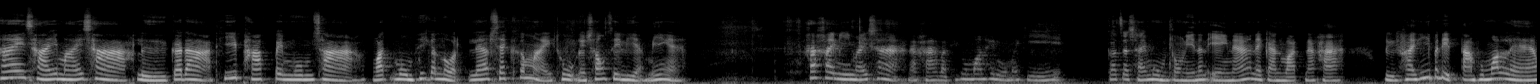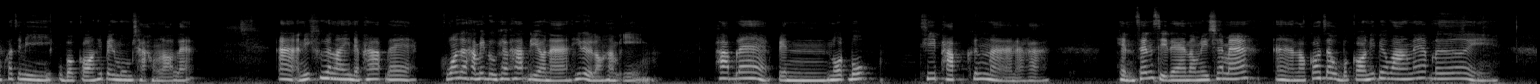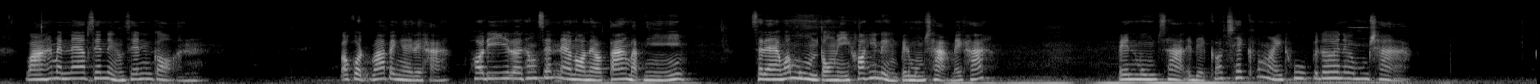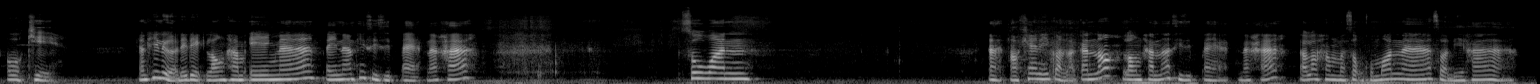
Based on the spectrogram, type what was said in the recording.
ให้ใช้ไม้ฉากหรือกระดาษที่พับเป็นมุมฉากวัดมุมที่กำหนด แล้วเช็คเครื่องหมายถูกในช่องสี่เหลี่ยมนี่ไง ถ้าใครมีไม้ฉากนะคะแบบที่คุณม่อนให้ดูเมื่อกี้ ก็จะใช้มุมตรงนี้นั่นเองนะในการวัดนะคะ หรือใครที่ประดิษฐ์ตามคุณม่อนแล้วก็จะมีอุปกรณ์ที่เป็นมุมฉากของเราแล้วอะอันนี้คืออะไรเดี๋ยภาพแรกคุณม่อนจะทำให้ดูแค่ภาพเดียวนะ ที่เหลือลองทำเอง ภาพแรกเป็นโน้ตบุ๊กที่พับขึ้นมานะคะ เห็นเส้นสีแดงตรงนี้ใช่ไหมอ่าเราก็จะอุปกรณ์ที่ไปวางแนบเลย วางให้มันแนบเส้นหนึ่งเส้นก่อน ปรากฏว่าเป็นไงเลยคะพอดีเลยทั้งเส้นแนวนอนแนวตั้งแบบนี้ แสดงว่ามุมตรงนี้ข้อที่หนึ่งเป็นมุมฉากไหมคะ เป็นมุมฉากเด็กๆก็เช็คเครื่องหมายถูกไปเลยในมุมฉาก โอเคงั้นที่เหลือเด็กๆลองทำเองนะ ในหน้าที่ 48 นะคะ ส่วน อะเอาแค่นี้ก่อนละกันเนาะลองทำหน้า 48 นะคะ แล้วเราทำมาส่งคุณมอนนะ สวัสดีค่ะ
